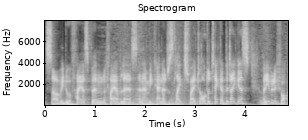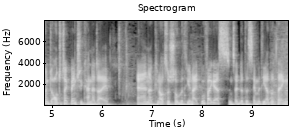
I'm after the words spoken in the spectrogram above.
So we do a Fire Spin, a Fire Blast, and then we kind of just, like, try to auto-attack a bit, I guess. But even if you walk into auto-attack range, you kind of die. And I can also show with Unite move, I guess, since I did the same with the other thing.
